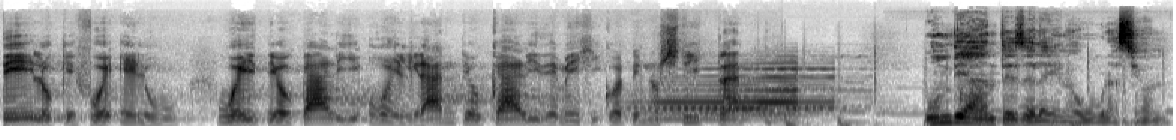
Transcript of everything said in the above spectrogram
de lo que fue el Huey Teocali o el Gran Teocali de México Tenochtitlan. Un día antes de la inauguración,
